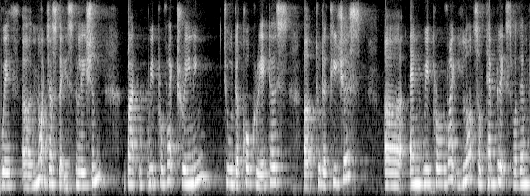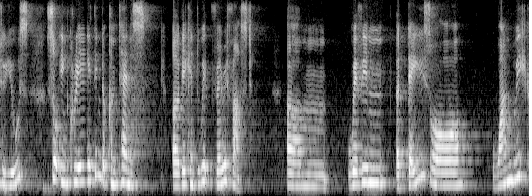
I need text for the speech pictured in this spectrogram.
with uh, not just the installation, but we provide training to the co-creators, uh, to the teachers, uh, and we provide lots of templates for them to use. So in creating the contents, uh, they can do it very fast. Um, within a days or one week,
